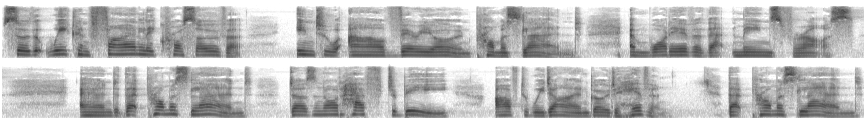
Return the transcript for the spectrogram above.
so that we can finally cross over into our very own promised land and whatever that means for us. And that promised land does not have to be after we die and go to heaven. That promised land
